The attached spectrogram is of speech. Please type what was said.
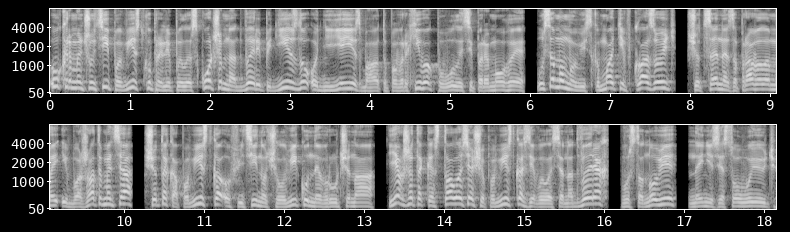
У Кременчуці повістку приліпили скотчем на двері під'їзду однієї з багатоповерхівок по вулиці Перемоги. У самому військкоматі вказують, що це не за правилами і вважатиметься, що така повістка офіційно чоловіку не вручена. Як же таке сталося, що повістка з'явилася на дверях в установі, нині з'ясовують.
